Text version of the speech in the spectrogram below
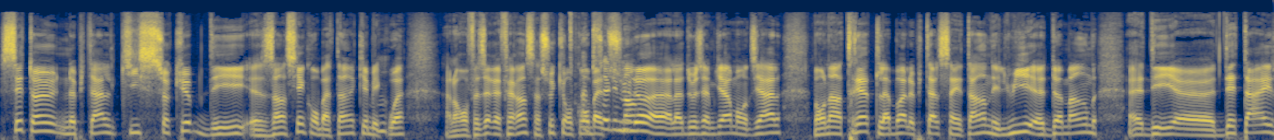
C'est un hôpital qui s'occupe des anciens combattants québécois. Alors, on faisait référence à ceux qui ont combattu là, à la Deuxième Guerre mondiale. On en traite là-bas à l'hôpital Sainte-Anne et lui euh, demande euh, des euh, détails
